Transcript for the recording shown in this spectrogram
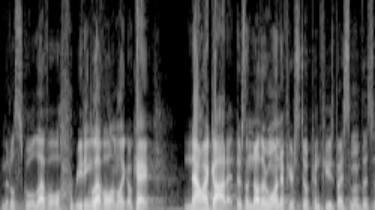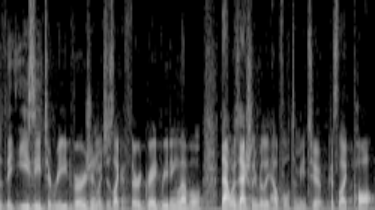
middle school level, reading level. I'm like, okay, now I got it. There's another one, if you're still confused by some of this, is the easy to read version, which is like a third grade reading level. That was actually really helpful to me too, because like Paul.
